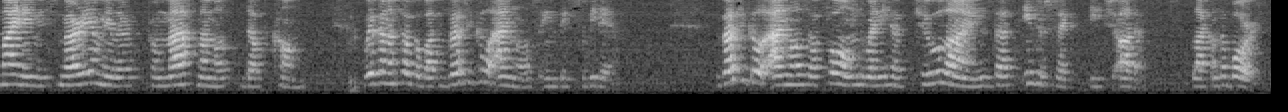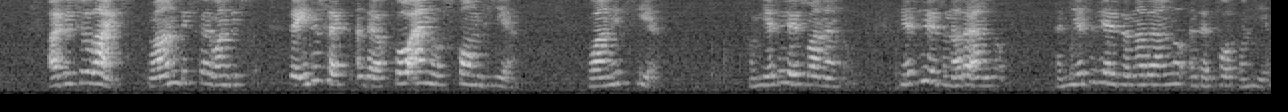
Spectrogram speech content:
my name is Maria Miller from MathMammoth.com. We're going to talk about vertical angles in this video. Vertical angles are formed when you have two lines that intersect each other, like on the board. I drew two lines, one this way, one this way. They intersect and there are four angles formed here. One is here. From here to here is one angle. Here to here is another angle. And here to here is another angle, and then fourth one here.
